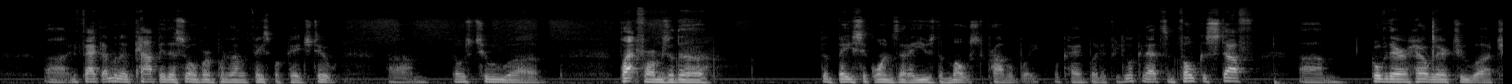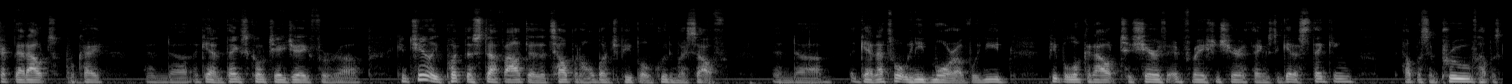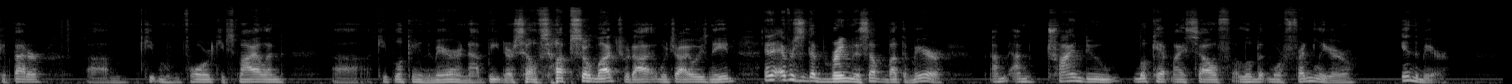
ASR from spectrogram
Uh, in fact, I'm going to copy this over and put it on the Facebook page too. Um, those two uh, platforms are the the basic ones that I use the most, probably. Okay, but if you're looking at some focus stuff, um, go over there, head over there to uh, check that out. Okay, and uh, again, thanks, Coach AJ, for uh, continually put this stuff out there that's helping a whole bunch of people, including myself. And uh, again, that's what we need more of. We need people looking out to share information, share things, to get us thinking, help us improve, help us get better, um, keep moving forward, keep smiling, uh, keep looking in the mirror and not beating ourselves up so much, which I, which I always need. And ever since I bring this up about the mirror, I'm, I'm trying to look at myself a little bit more friendlier in the mirror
